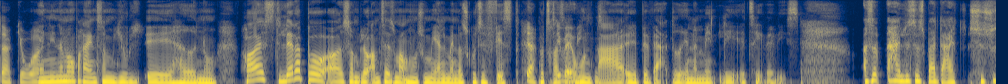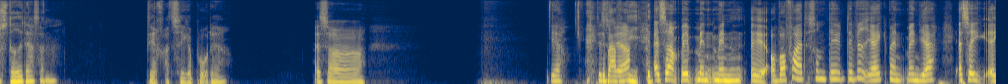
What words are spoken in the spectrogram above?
der gjorde. Ja, Nina Morberegn, som jo øh, havde nogle høje stiletter på, og som blev omtalt som om, hun så mere eller mindre skulle til fest, Ja, på trods af, at hun bare øh, beværtede en almindelig øh, tv-avis. Og så har jeg lyst til at spørge dig, synes du stadig, det er sådan? Det er jeg ret sikker på, det er. Altså... Ja, Det er bare fordi, at Altså, men, men, men øh, og hvorfor er det sådan, det, det ved jeg ikke, men, men ja, altså, øh,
